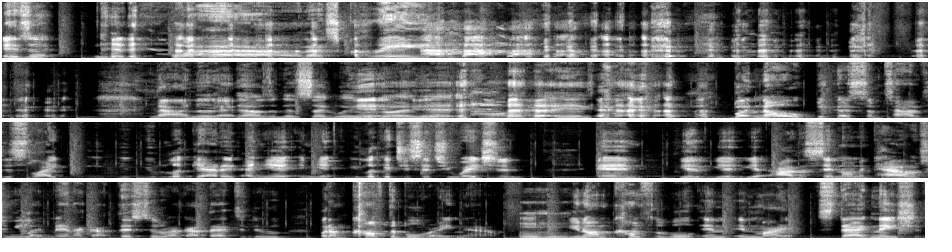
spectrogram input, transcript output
is it? Wow, that's crazy. nah, I knew that that. was a good segue Yeah, go ahead yeah. yeah, Come on, but no, because sometimes it's like you, you look at it and you and you, you look at your situation and you, you you're either sitting on the couch and you're like, man, I got this to do, I got that to do, but I'm comfortable right now. Mhm. You know, I'm comfortable in in my stagnation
